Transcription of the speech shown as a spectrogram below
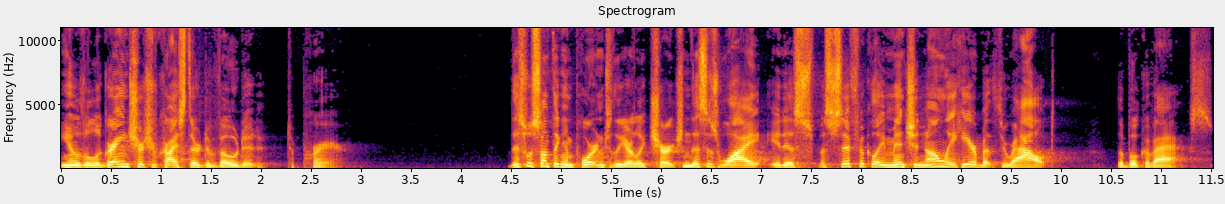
you know, the LaGrange Church of Christ, they're devoted to prayer? This was something important to the early church, and this is why it is specifically mentioned not only here, but throughout the book of Acts.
